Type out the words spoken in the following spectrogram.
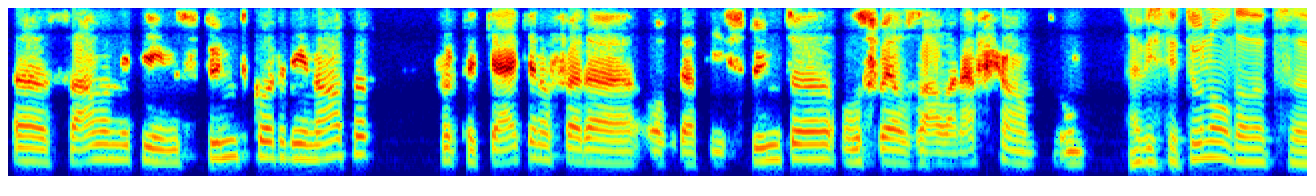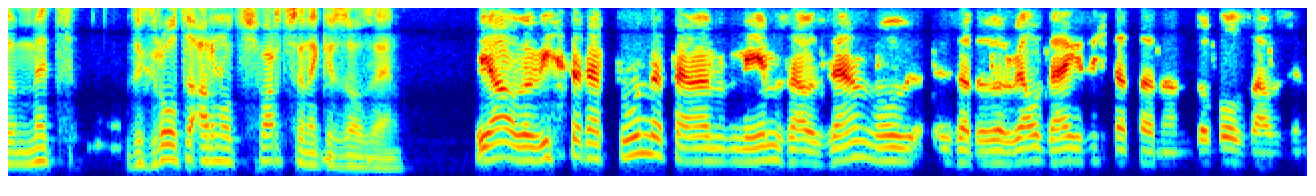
eh, samen met die stuntcoördinator voor te kijken of, dat, of dat die stunten ons wel zouden afgaan. En wist je toen al dat het met de grote Arnold Schwarzenegger zou zijn? Ja, we wisten dat toen dat dat met hem zou zijn, maar ze hadden er wel bij gezegd dat dat een dubbel zou zijn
